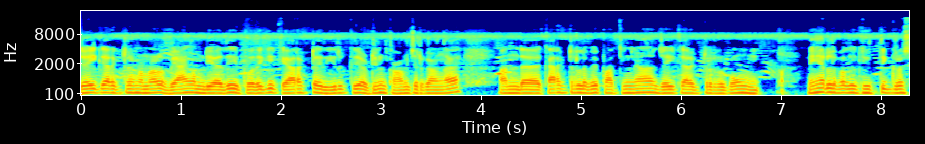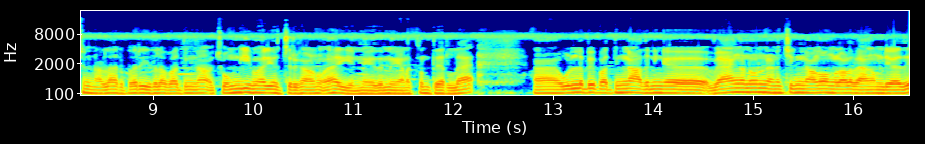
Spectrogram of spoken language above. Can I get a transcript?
ஜெய் கேரக்டர் நம்மளால் வாங்க முடியாது. இப்போதைக்கு கேரக்டர் இருக்குது அப்படின்னு காமிச்சிருக்காங்க. அந்த கேரக்டரில் போய் பார்த்தீங்கன்னா ஜெய் கேரக்டர் இருக்கும். நேரில் பார்க்க கிருத்திக் ரோஷன் நல்லா இருப்பார். இதில் பார்த்தீங்கன்னா சொங்கி மாதிரி வச்சுருக்கானுங்க. என்ன இதுன்னு எனக்கும் தெரில. உள்ளே போய் பார்த்தீங்கன்னா அதை நீங்கள் வாங்கணும்னு நினச்சிங்கனாலும் உங்களால் வாங்க முடியாது.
